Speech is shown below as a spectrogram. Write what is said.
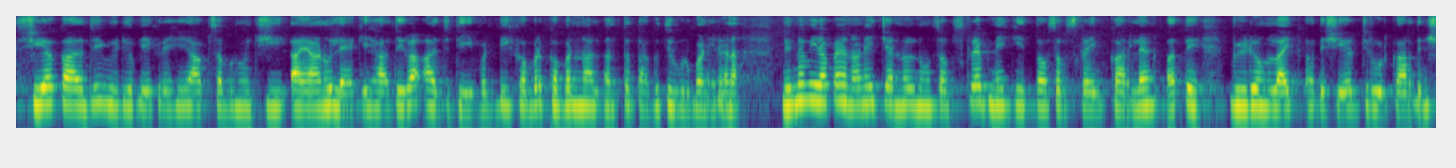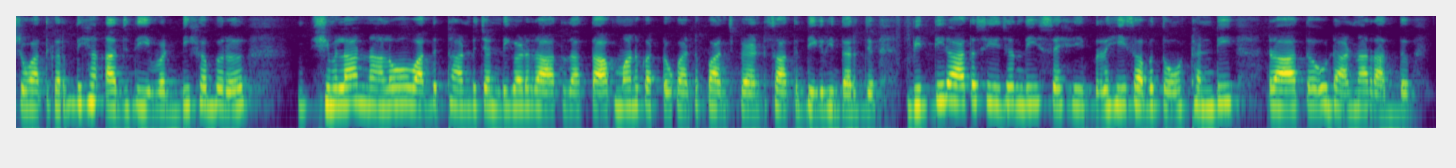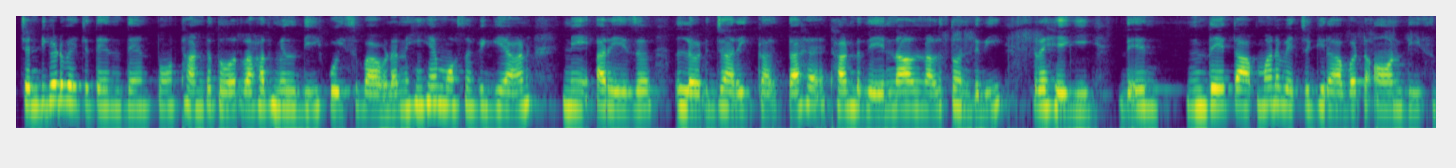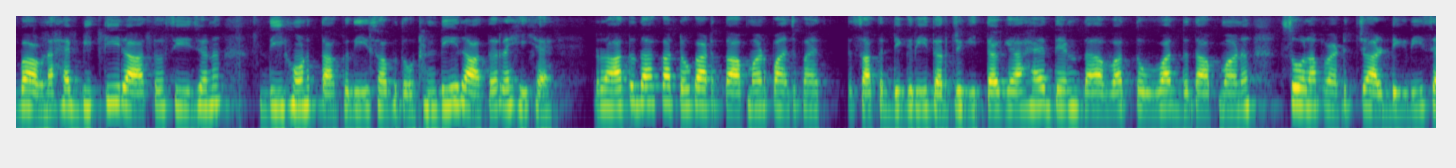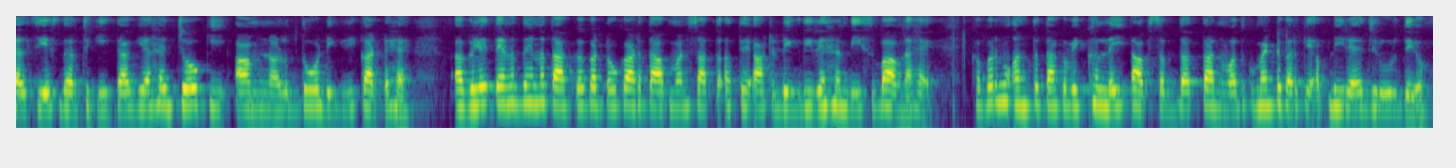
ਸਤਿ ਸ਼੍ਰੀ ਅਕਾਲ ਜੀ, ਵੀਡੀਓ ਵੇਖ ਰਹੇ ਆਪ ਸਭ ਨੂੰ ਜੀ ਆਇਆਂ ਨੂੰ ਲੈ ਕੇ ਹਾਜ਼ਰ ਹਾਂ। ਅੱਜ ਦੀ ਵੱਡੀ ਖਬਰ ਖਬਰ ਨਾਲ ਅੰਤ ਤੱਕ ਜ਼ਰੂਰ ਬਣੇ ਰਹਿਣਾ। ਜਿਨ੍ਹਾਂ ਵੀਰਾਂ ਭੈਣਾਂ ਨੇ ਚੈਨਲ ਨੂੰ ਸਬਸਕ੍ਰਾਈਬ ਨਹੀਂ ਕੀਤਾ, ਉਹ ਸਬਸਕ੍ਰਾਈਬ ਕਰ ਲੈਣ ਅਤੇ ਵੀਡੀਓ ਨੂੰ ਲਾਈਕ ਅਤੇ ਸ਼ੇਅਰ ਜ਼ਰੂਰ ਕਰ ਦੇਣ। ਸ਼ੁਰੂਆਤ ਕਰਦੇ ਹਾਂ ਅੱਜ ਦੀ ਵੱਡੀ ਖਬਰ। ਸ਼ਿਮਲਾ ਨਾਲੋਂ ਵੱਧ ਠੰਡ, ਚੰਡੀਗੜ੍ਹ ਰਾਤ ਦਾ ਤਾਪਮਾਨ ਘੱਟੋ ਘੱਟ 5.7 ਡਿਗਰੀ ਦਰਜ। ਬੀਤੀ ਰਾਤ ਸੀਜ਼ਨ ਦੀ ਸਹੀ, ਰਹੀ ਸਭ ਤੋਂ ਠੰਡੀ ਰਾਤ ਉਡਾਣਾਂ ਰੱਦ। ਚੰਡੀਗੜ੍ਹ ਵਿੱਚ ਤਿੰਨ ਦਿਨ ਤੋਂ ਠੰਡ ਤੋਂ ਰਾਹਤ ਮਿਲਣ ਦੀ ਕੋਈ ਸੰਭਾਵਨਾ ਨਹੀਂ ਹੈ। ਮੌਸਮ ਵਿਗਿਆਨ ਨੇ ਅਰੇਜ਼ ਅਲਰਟ ਜਾਰੀ ਕਰਤਾ ਹੈ। ਠੰਡ ਦੇ ਨਾਲ ਨਾਲ ਧੁੰਦ ਵੀ ਰਹੇਗੀ। ਦਿਨ ਦੇ ਤਾਪਮਾਨ ਵਿੱਚ ਗਿਰਾਵਟ ਆਉਣ ਦੀ ਸੰਭਾਵਨਾ ਹੈ। ਬੀਤੀ ਰਾਤ ਸੀਜ਼ਨ ਦੀ ਹੁਣ ਤੱਕ ਦੀ ਸਭ ਤੋਂ ਠੰਡੀ ਰਾਤ ਰਹੀ ਹੈ। ਰਾਤ ਦਾ ਘੱਟੋ ਘੱਟ ਤਾਪਮਾਨ 5.7 ਡਿਗਰੀ ਦਰਜ ਕੀਤਾ ਗਿਆ ਹੈ। ਦਿਨ ਦਾ ਵੱਧ ਤੋਂ ਵੱਧ ਤਾਪਮਾਨ 16.4 ਡਿਗਰੀ ਸੈਲਸੀਅਸ ਦਰਜ ਕੀਤਾ ਗਿਆ ਹੈ, ਜੋ ਕਿ ਆਮ ਨਾਲੋਂ ਦੋ ਡਿਗਰੀ ਘੱਟ ਹੈ। ਅਗਲੇ 3 ਦਿਨ ਤੱਕ ਘੱਟੋ ਘੱਟ ਤਾਪਮਾਨ 7 ਅਤੇ 8 ਡਿਗਰੀ ਰਹਿਣ ਦੀ ਸੰਭਾਵਨਾ ਹੈ। ਖਬਰ ਨੂੰ ਅੰਤ ਤੱਕ ਵੇਖਣ ਲਈ ਆਪ ਸਭ ਦਾ ਧੰਨਵਾਦ। ਕਮੈਂਟ ਕਰਕੇ ਆਪਣੀ ਰਾਏ ਜ਼ਰੂਰ ਦਿਓ।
